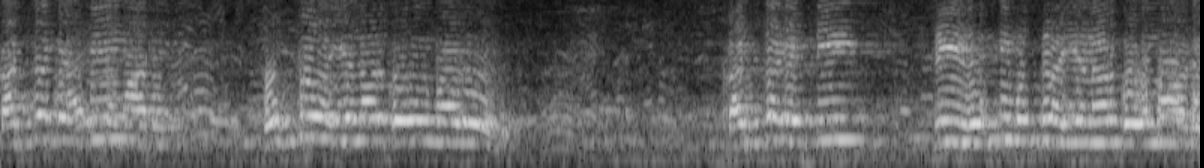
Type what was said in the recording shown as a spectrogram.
கச்சகட்டி மாடு முத்து ஐயனார் கோவில் மாடு. கச்சகட்டி ஸ்ரீ வெண்ணிமுத்து ஐயனார் கோவில் மாடு.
